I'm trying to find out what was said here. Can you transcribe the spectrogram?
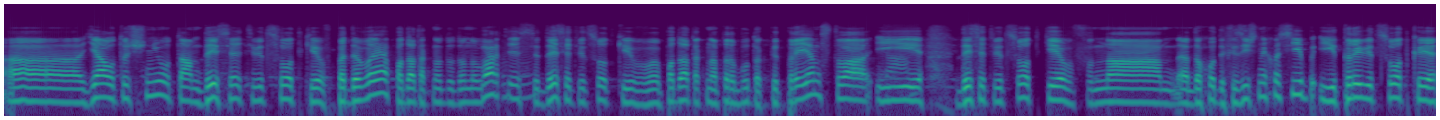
Я уточню там 10% ПДВ, податок на додану вартість, 10% податок на прибуток підприємства і 10% на е, доходи фізичних осіб, і 3%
